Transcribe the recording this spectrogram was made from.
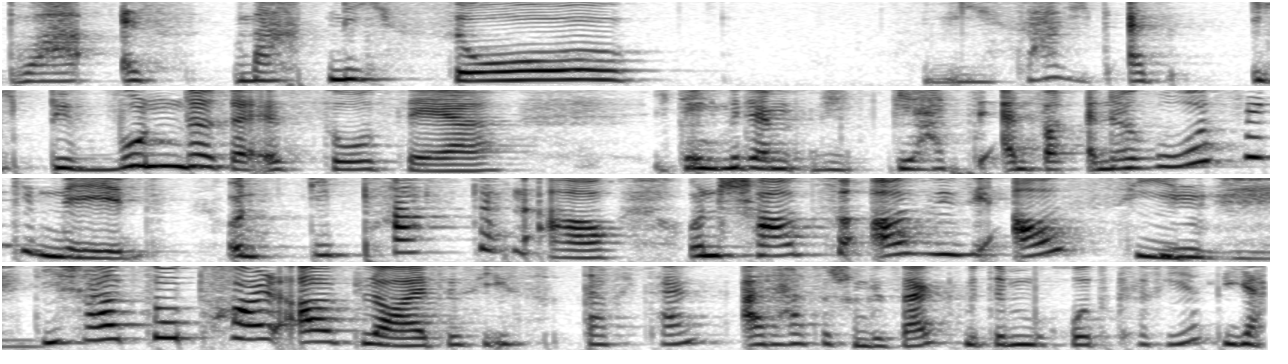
boah, es macht mich so, wie sage ich, also ich bewundere es so sehr. Ich denke mir dann, wie, wie hat sie einfach eine Hose genäht? Und die passt dann auch und schaut so aus, wie sie aussieht. Die schaut so toll aus, Leute. Sie ist, darf ich sagen? Ah, hast du schon gesagt, mit dem rot kariert? Ja,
